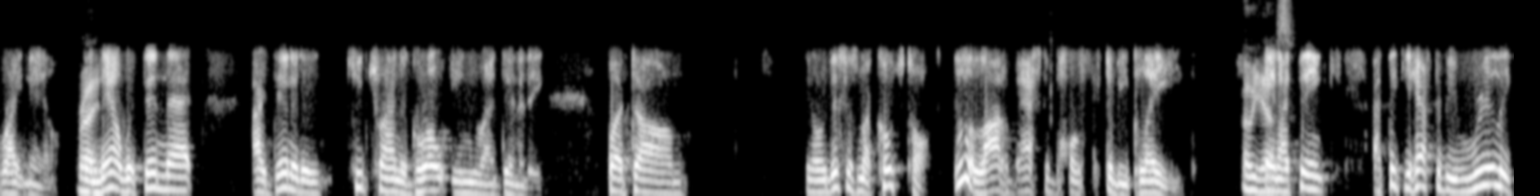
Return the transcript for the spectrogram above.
right now. Right. And now within that identity, keep trying to grow in your identity. But um, you know, this is my coach talk. There's a lot of basketball to be played. Oh yes. And I think I think you have to be really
